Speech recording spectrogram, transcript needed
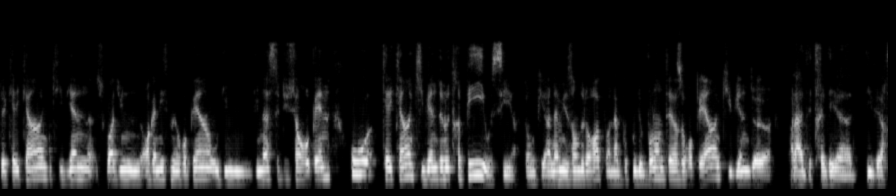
de quelqu'un qui vient soit d'un organisme européen ou d'une institution européenne ou quelqu'un qui vient de notre pays aussi. Donc, à la Maison de l'Europe, on a beaucoup de volontaires européens qui viennent de voilà des très euh, divers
